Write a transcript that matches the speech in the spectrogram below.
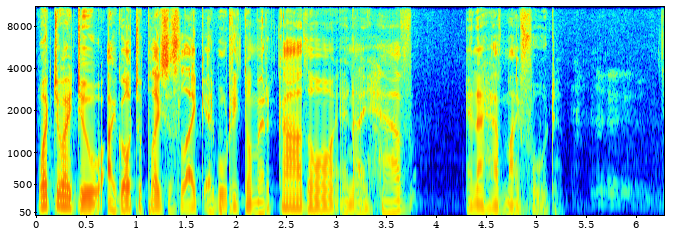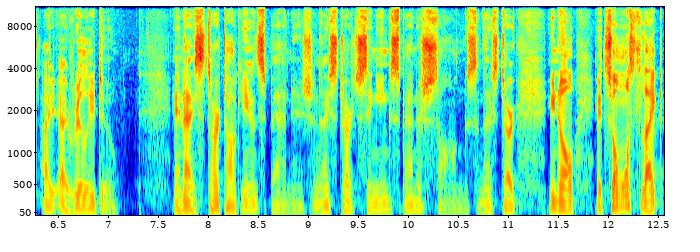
What do I do? I go to places like El Burrito Mercado and I have and I have my food. I, I really do. And I start talking in Spanish and I start singing Spanish songs and I start, you know, it's almost like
